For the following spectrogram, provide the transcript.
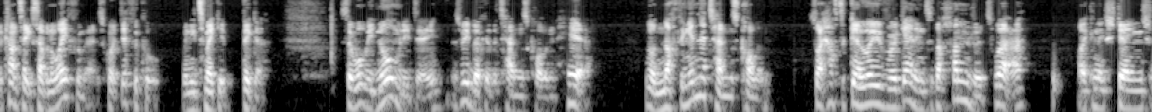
I can't take 7 away from it. It's quite difficult. We need to make it bigger. So what we normally do is we look at the tens column here. We've got nothing in the tens column. So I have to go over again into the hundreds where I can exchange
